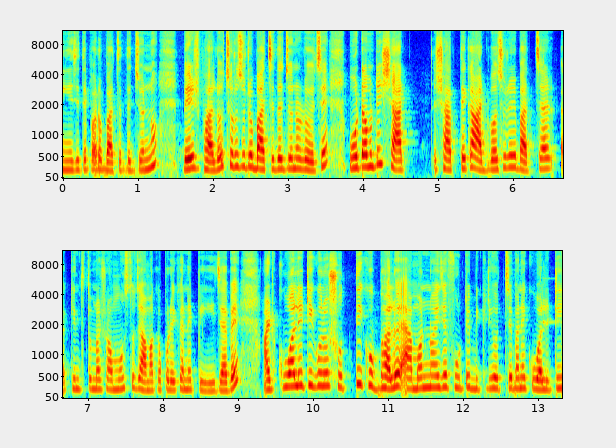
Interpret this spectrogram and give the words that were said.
নিয়ে যেতে পারো বাচ্চাদের জন্য। বেশ ভালো, ছোট ছোট বাচ্চাদের জন্য রয়েছে। মোটামুটি ষাট সাত থেকে আট বছরের বাচ্চার কিন্তু তোমরা সমস্ত জামা কাপড় এখানে পেয়ে যাবে। আর কোয়ালিটিগুলো সত্যি খুব ভালো এমন নয় যে ফুটে বিক্রি হচ্ছে মানে কোয়ালিটি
